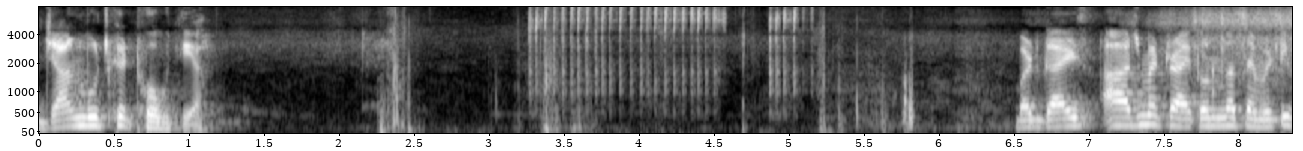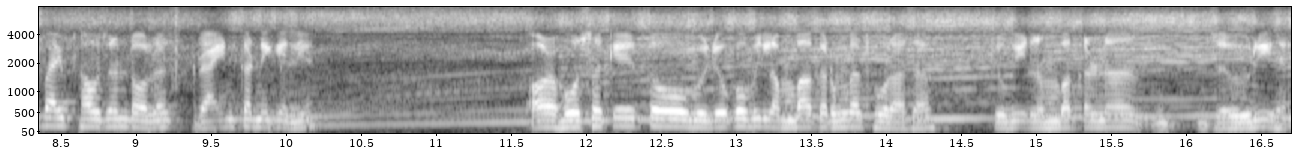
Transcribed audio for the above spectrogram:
जानबूझ के ठोक दिया। बट गाइज़ आज मैं ट्राई करूँगा seventy five thousand dollar grind करने के लिए। और हो सके तो वीडियो को भी लंबा करूँगा थोड़ा सा क्योंकि लंबा करना ज़रूरी है।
